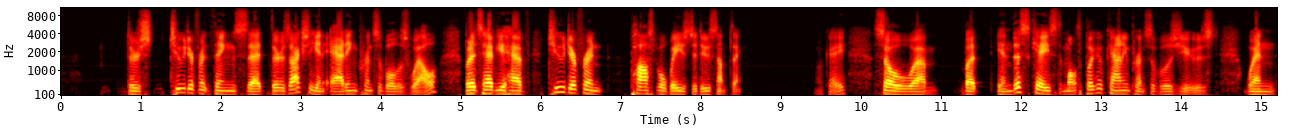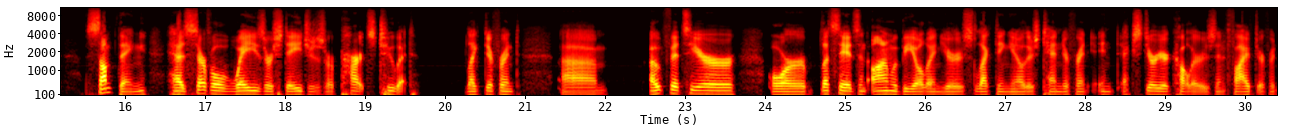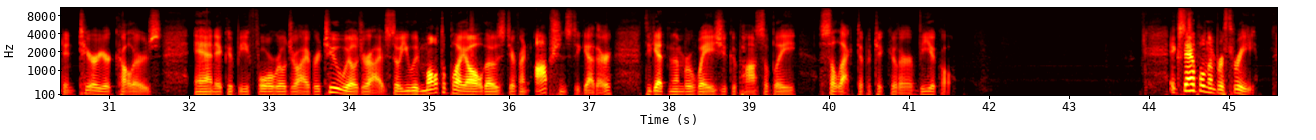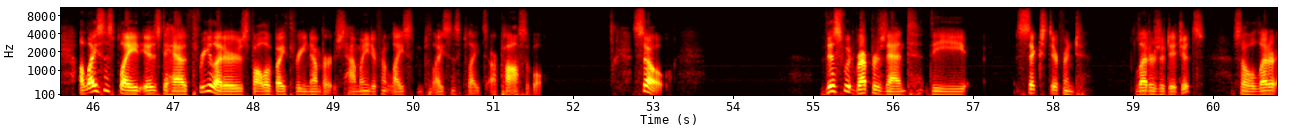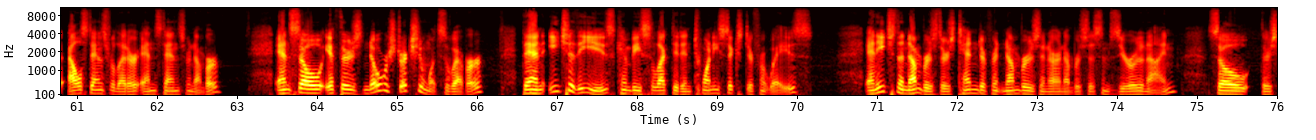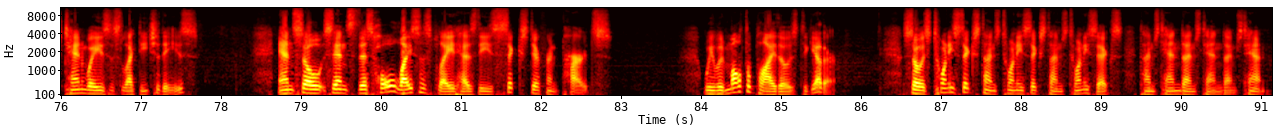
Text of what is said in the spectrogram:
there's two different things that there's actually an adding principle as well, but it's have you have two different possible ways to do something. Okay, so um, but in this case, the multiplicative counting principle is used when something has several ways or stages or parts to it, like different um, outfits here, or let's say it's an automobile and you're selecting, you know, there's 10 different exterior colors and five different interior colors, and it could be four wheel drive or two wheel drive. So you would multiply all those different options together to get the number of ways you could possibly select a particular vehicle. Example number three. A license plate is to have three letters followed by three numbers. How many different license plates are possible? So, this would represent the six different letters or digits. So letter L stands for letter, N stands for number. And so if there's no restriction whatsoever, then each of these can be selected in 26 different ways. And each of the numbers, there's 10 different numbers in our number system, 0 to 9. So there's 10 ways to select each of these. And so since this whole license plate has these six different parts, we would multiply those together. So it's 26 times 26 times 26 times 10 times 10 times 10.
